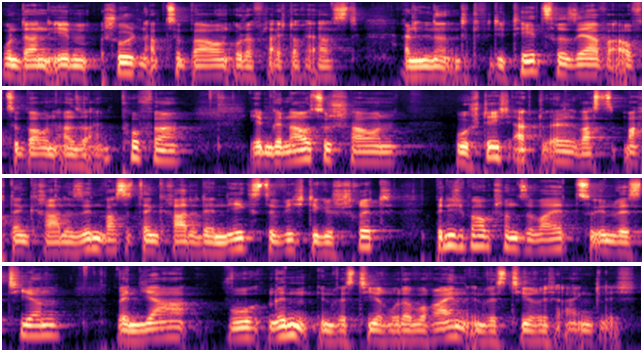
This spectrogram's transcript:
und dann eben Schulden abzubauen oder vielleicht auch erst eine Liquiditätsreserve aufzubauen, also einen Puffer, eben genau zu schauen, wo stehe ich aktuell, was macht denn gerade Sinn, was ist denn gerade der nächste wichtige Schritt, bin ich überhaupt schon so weit zu investieren, wenn ja, worin investiere oder worein investiere ich eigentlich?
